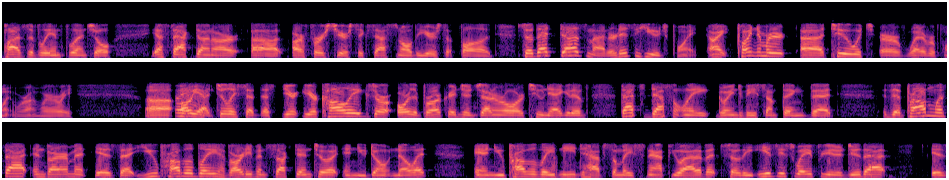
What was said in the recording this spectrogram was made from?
positively influential effect on our uh, our first year success and all the years that followed. So that does matter. It is a huge point. All right, point number uh, two, which or whatever point we're on. Where are we? Uh, oh yeah, Julie said this. Your your colleagues or or the brokerage in general are too negative. That's definitely going to be something that. The problem with that environment is that you probably have already been sucked into it and you don't know it, and you probably need to have somebody snap you out of it. So the easiest way for you to do that is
